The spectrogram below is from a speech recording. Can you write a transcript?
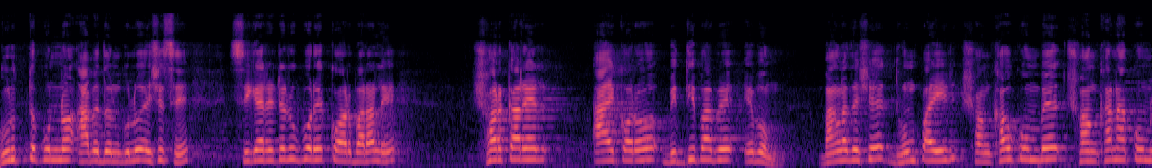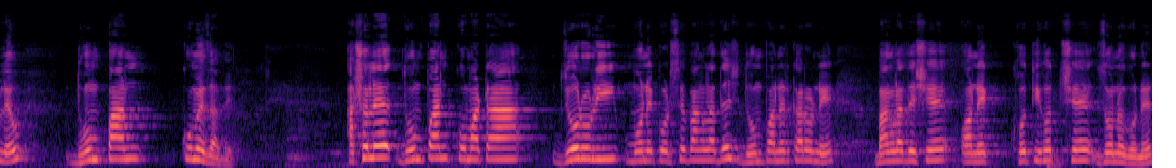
গুরুত্বপূর্ণ আবেদনগুলো এসেছে, সিগারেটের উপরে কর বাড়ালে সরকারের আয় করও বৃদ্ধি পাবে এবং বাংলাদেশে ধূমপায়ীর সংখ্যাও কমবে, সংখ্যা না কমলেও ধূমপান কমে যাবে। আসলে ধূমপান কমাটা জরুরি মনে করছে বাংলাদেশ। ধূমপানের কারণে বাংলাদেশে অনেক ক্ষতি হচ্ছে জনগণের।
